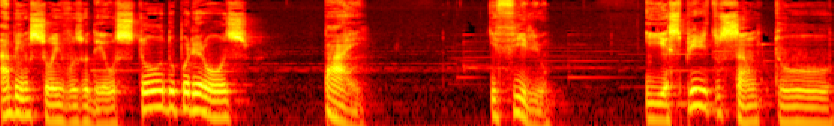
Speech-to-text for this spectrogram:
abençoe-vos o Deus Todo-Poderoso, Pai e Filho e Espírito Santo.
